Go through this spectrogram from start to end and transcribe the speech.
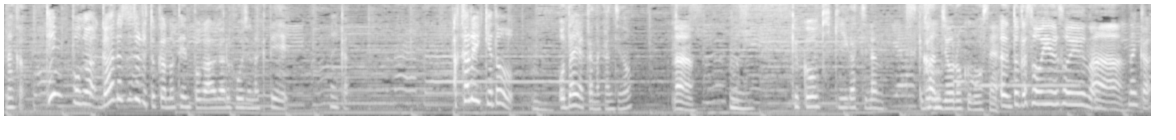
うなんかテンポがガールズルールとかのテンポが上がる方じゃなくてなんか明るいけど穏やかな感じの、うんあ。うん、曲を聴きがちなんですけど。感情6号線。うん、とかそういうそういうの。なんか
